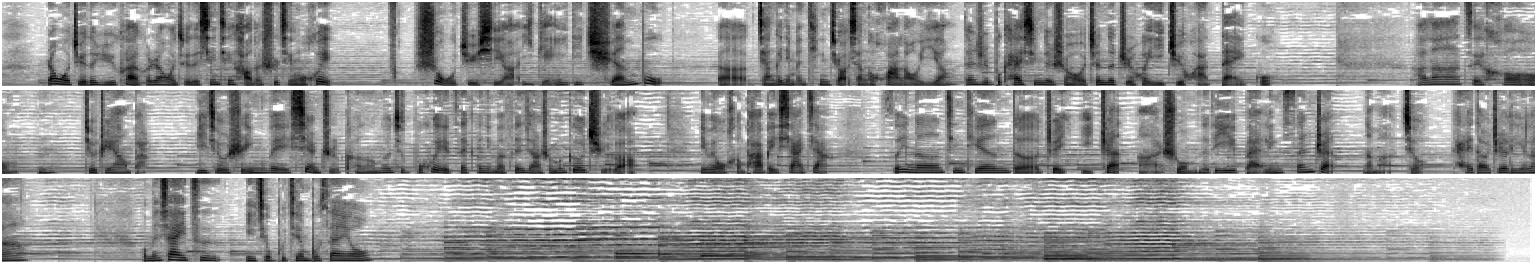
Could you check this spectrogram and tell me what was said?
让我觉得愉快和让我觉得心情好的事情，我会 事无巨细啊，一点一滴全部，呃，讲给你们听，就好像个话痨一样。但是不开心的时候，我真的只会一句话带过。好啦，最后，嗯，就这样吧。依旧是因为限制，可能呢就不会再跟你们分享什么歌曲了。因为我很怕被下架，所以呢，今天的这一站啊，是我们的第一百零三站，那么就开到这里啦。我们下一次依旧不见不散哟。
